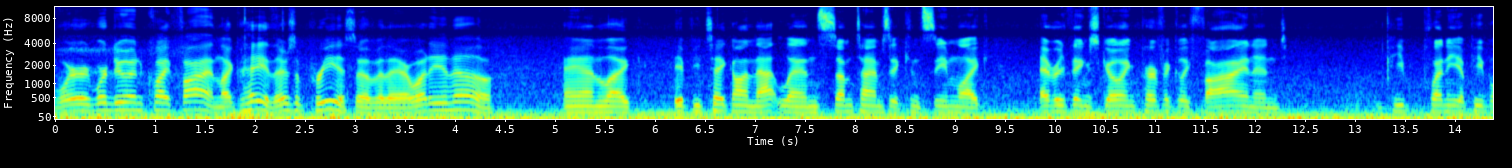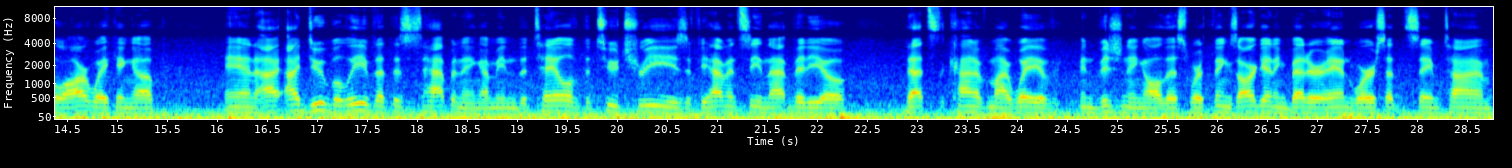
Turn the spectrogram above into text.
we're we're doing quite fine. Like, hey, there's a Prius over there. What do you know? And like if you take on that lens, sometimes it can seem like everything's going perfectly fine and pe- plenty of people are waking up. And I, I do believe that this is happening. I mean, the tale of the two trees, if you haven't seen that video, that's kind of my way of envisioning all this, where things are getting better and worse at the same time.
